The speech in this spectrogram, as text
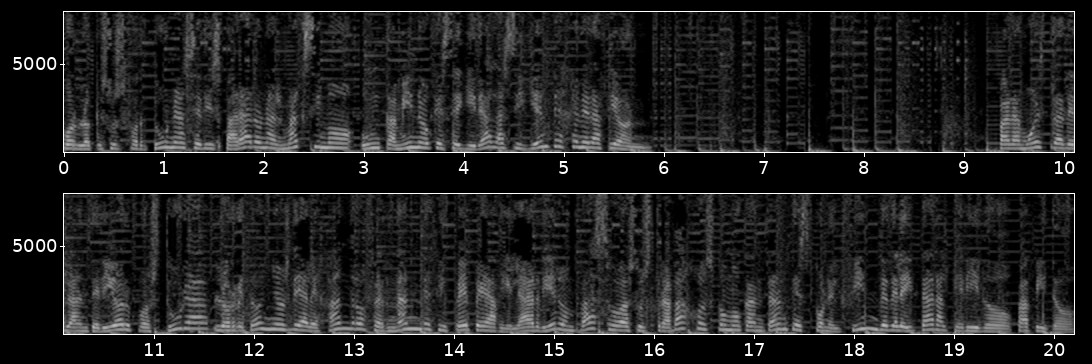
por lo que sus fortunas se dispararon al máximo, un camino que seguirá la siguiente generación. Para muestra de la anterior postura, los retoños de Alejandro Fernández y Pepe Aguilar dieron paso a sus trabajos como cantantes con el fin de deleitar al querido Papito.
